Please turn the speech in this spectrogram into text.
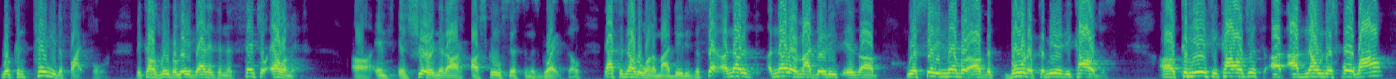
will continue to fight for because we believe that is an essential element uh, in ensuring that our, our school system is great. So that's another one of my duties. Another, another of my duties is uh, we're a sitting member of the Board of Community Colleges. Uh, community colleges, I've known this for a while,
